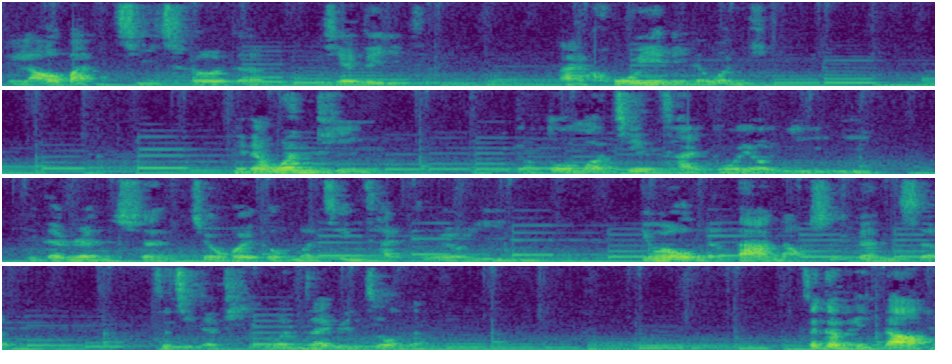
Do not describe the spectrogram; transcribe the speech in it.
你老板机车的一些例子，来呼应你的问题。你的问题有多么精彩、多有意义，你的人生就会多么精彩、多有意义。因为我们的大脑是跟着自己的提问在运作的。这个频道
